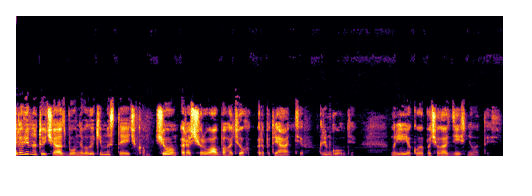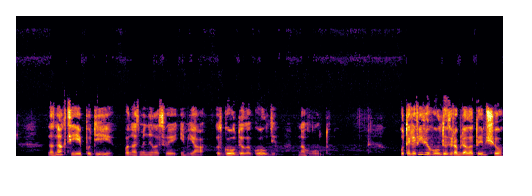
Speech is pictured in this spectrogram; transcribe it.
Тель-Авів на той час був невеликим містечком, що розчарував багатьох репатріантів, крім Голді, мрія якої почала здійснюватись. На знак цієї події вона змінила своє ім'я з Голдела Голді на Голду. У Тель-Авіві Голда заробляла тим, що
